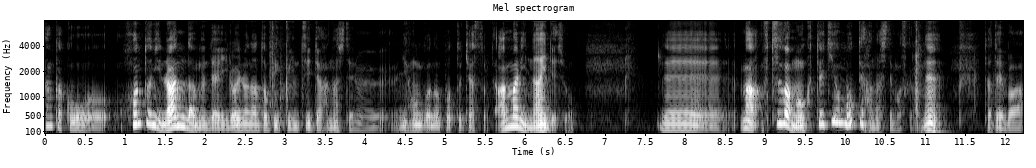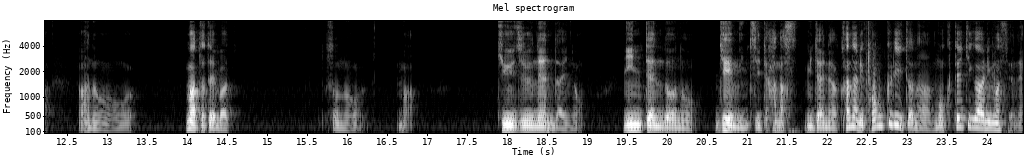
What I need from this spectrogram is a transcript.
なんかこう本当にランダムでいろいろなトピックについて話してる日本語のポッドキャストってあんまりないでしょ？でまあ普通は目的を持って話してますからね。例えばあのまあ例えばそのまあ90年代の任天堂のゲームについて話すみたいなかなりコンクリートな目的がありますよね。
